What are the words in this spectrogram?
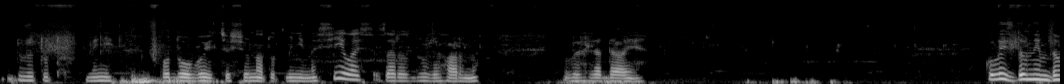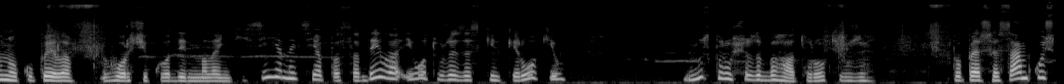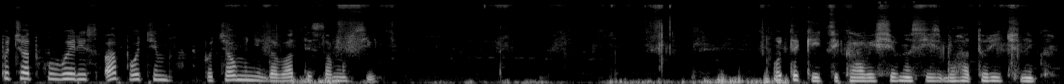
Дуже тут мені подобається, що вона тут мені насілась. Зараз дуже гарно виглядає. Колись давним-давно купила в горщику один маленький сіянець, я посадила, і от уже за скільки років, ну скажу, що за багато років вже. По-перше, сам кущ спочатку виріс, а потім почав мені давати самосів. От такий цікавий ще в нас є багаторічник.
